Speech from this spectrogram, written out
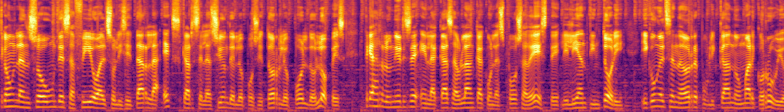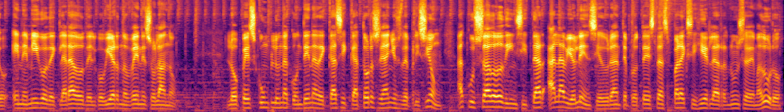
Trump lanzó un desafío al solicitar la excarcelación del opositor Leopoldo López tras reunirse en la Casa Blanca con la esposa de este, Lilian Tintori, y con el senador republicano Marco Rubio, enemigo declarado del gobierno venezolano. López cumple una condena de casi 14 años de prisión, acusado de incitar a la violencia durante protestas para exigir la renuncia de Maduro,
